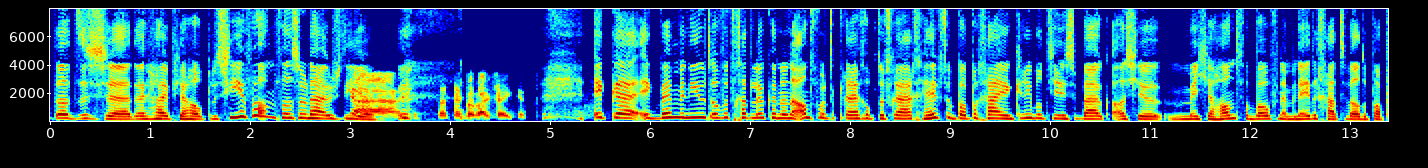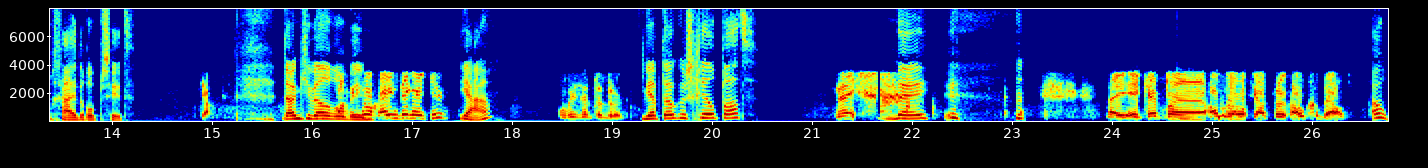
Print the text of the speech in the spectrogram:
dat is, eh, daar heb je hoop plezier van, van zo'n huisdier. Ja, dat hebben wij zeker. Ik, eh, ik ben benieuwd of het gaat lukken een antwoord te krijgen op de vraag... heeft een papegaai een kriebeltje in zijn buik als je met je hand van boven naar beneden gaat... terwijl de papegaai erop zit? Ja. Dankjewel, Mag ik Robin. nog één dingetje? Ja, Of is het te druk? je hebt ook een schildpad? Nee. Nee. Nee, ik heb eh, anderhalf jaar terug ook gebeld. Oh.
